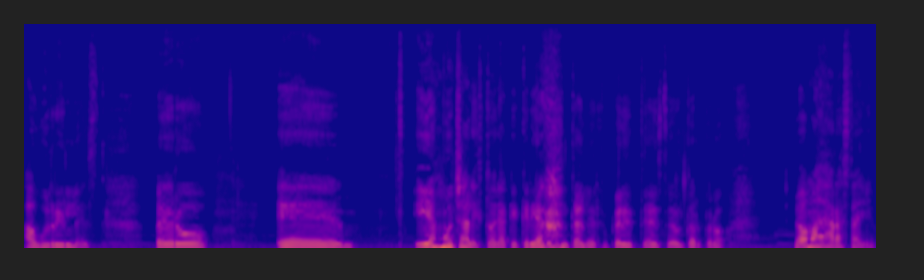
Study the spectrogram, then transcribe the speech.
aburrirles. Pero, eh, y es mucha la historia que quería contarle referente a este doctor, pero lo vamos a dejar hasta ahí.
